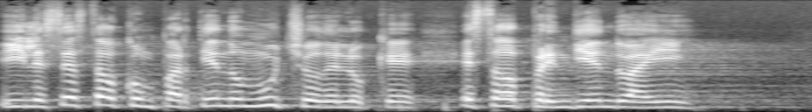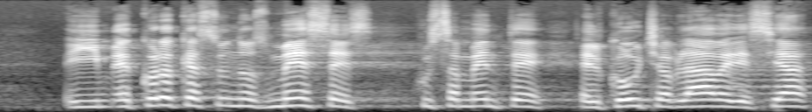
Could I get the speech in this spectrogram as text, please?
y les he estado compartiendo mucho de lo que he estado aprendiendo ahí. Y me acuerdo que hace unos meses, justamente, el coach hablaba y decía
